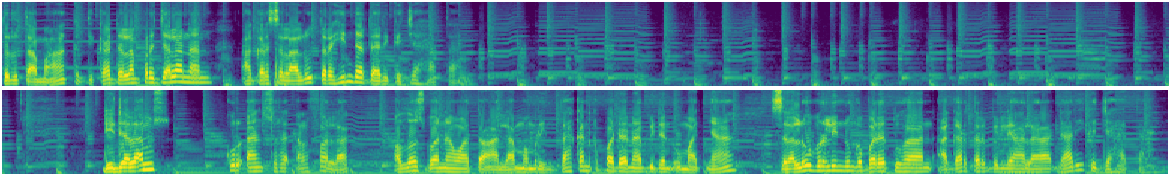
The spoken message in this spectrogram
terutama ketika dalam perjalanan agar selalu terhindar dari kejahatan. Di dalam Quran surat Al-Falaq, Allah Subhanahu wa taala memerintahkan kepada nabi dan umatnya selalu berlindung kepada Tuhan agar terpelihara dari kejahatan.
